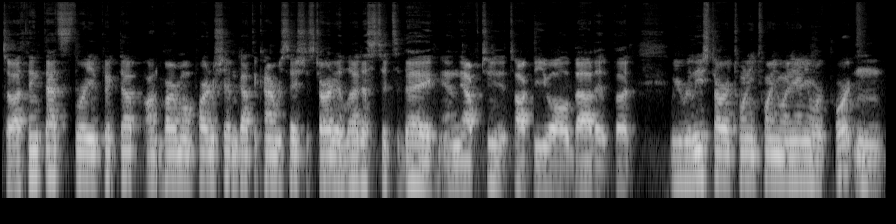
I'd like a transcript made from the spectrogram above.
So I think that's where you picked up on environmental partnership and got the conversation started. Led us to today and the opportunity to talk to you all about it. But we released our 2021 annual report, and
